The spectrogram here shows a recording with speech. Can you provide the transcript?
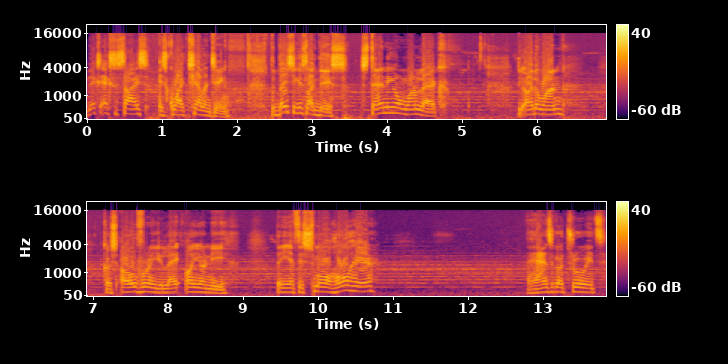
next exercise is quite challenging. The basic is like this, standing on one leg, the other one goes over and you lay on your knee. Then you have this small hole here, the hands go through it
